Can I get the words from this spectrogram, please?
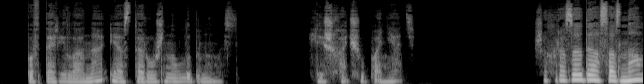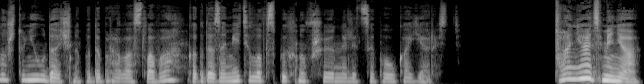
— повторила она и осторожно улыбнулась. «Лишь хочу понять, Шахразада осознала, что неудачно подобрала слова, когда заметила вспыхнувшую на лице паука ярость. «Понять меня!»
